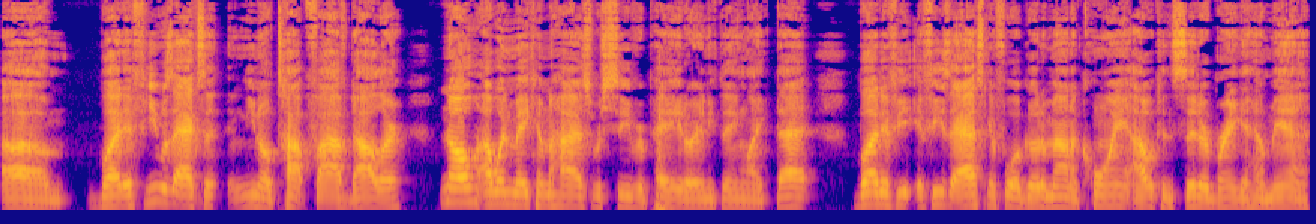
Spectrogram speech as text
Um, but if he was asking, you know, top five dollar, no, I wouldn't make him the highest receiver paid or anything like that. But if he, if he's asking for a good amount of coin, I would consider bringing him in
